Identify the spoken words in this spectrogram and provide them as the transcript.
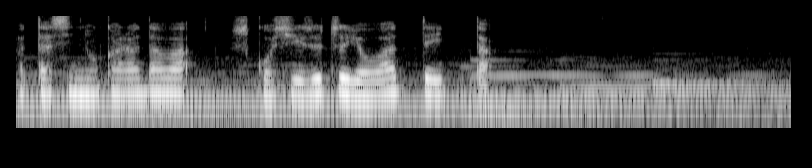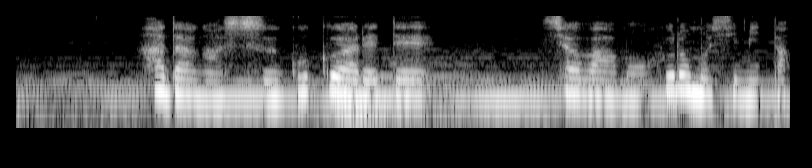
私の体は少しずつ弱っていった。肌がすごく荒れてシャワーもお風呂もしみた。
